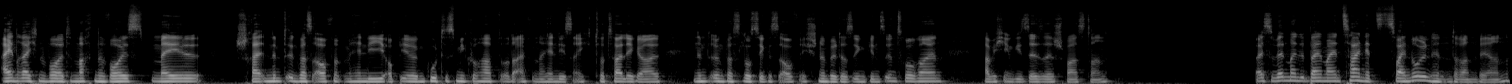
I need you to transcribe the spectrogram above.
einreichen wollt, macht eine Voice-Mail, schreit, nimmt irgendwas auf mit dem Handy, ob ihr ein gutes Mikro habt oder einfach ein Handy, ist eigentlich total egal. Nimmt irgendwas Lustiges auf, ich schnibbel das irgendwie ins Intro rein, habe ich irgendwie sehr, sehr Spaß dran. Weißt du, wenn meine, bei meinen Zahlen jetzt zwei Nullen hinten dran wären,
